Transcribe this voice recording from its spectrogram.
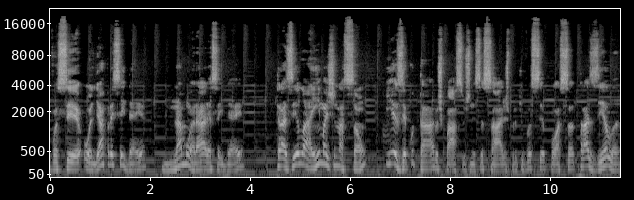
você olhar para essa ideia, namorar essa ideia, trazê-la à imaginação e executar os passos necessários para que você possa trazê-la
